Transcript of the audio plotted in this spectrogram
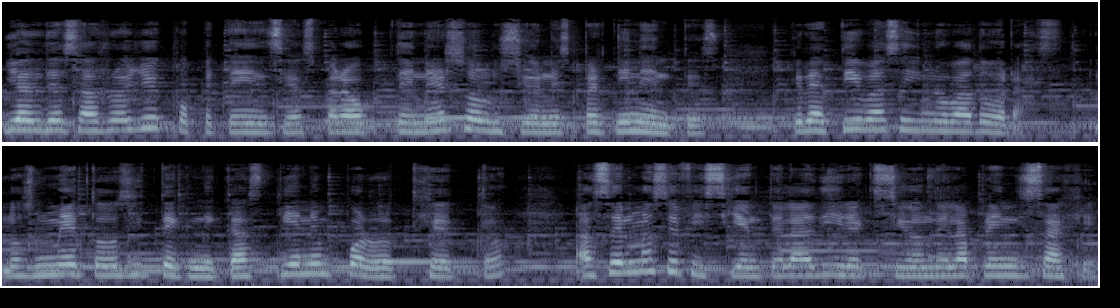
y el desarrollo de competencias para obtener soluciones pertinentes, creativas e innovadoras. Los métodos y técnicas tienen por objeto hacer más eficiente la dirección del aprendizaje.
